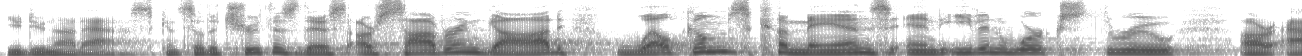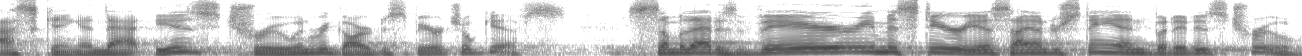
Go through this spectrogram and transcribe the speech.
you do not ask. And so the truth is this our sovereign God welcomes, commands, and even works through our asking. And that is true in regard to spiritual gifts. Some of that is very mysterious, I understand, but it is true.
